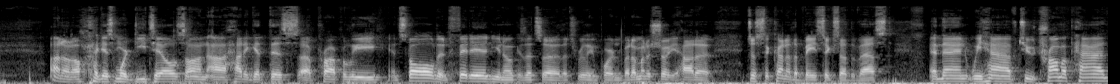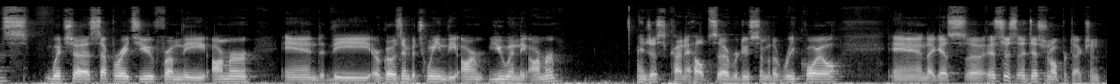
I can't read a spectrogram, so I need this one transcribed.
I don't know, I guess more details on uh, how to get this uh, properly installed and fitted, you know, because that's uh, that's really important. But I'm going to show you how to just the, kind of the basics of the vest. And then we have two trauma pads, which uh, separates you from the armor and the or goes in between the arm you and the armor, and just kind of helps uh, reduce some of the recoil. And I guess uh, it's just additional protection.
